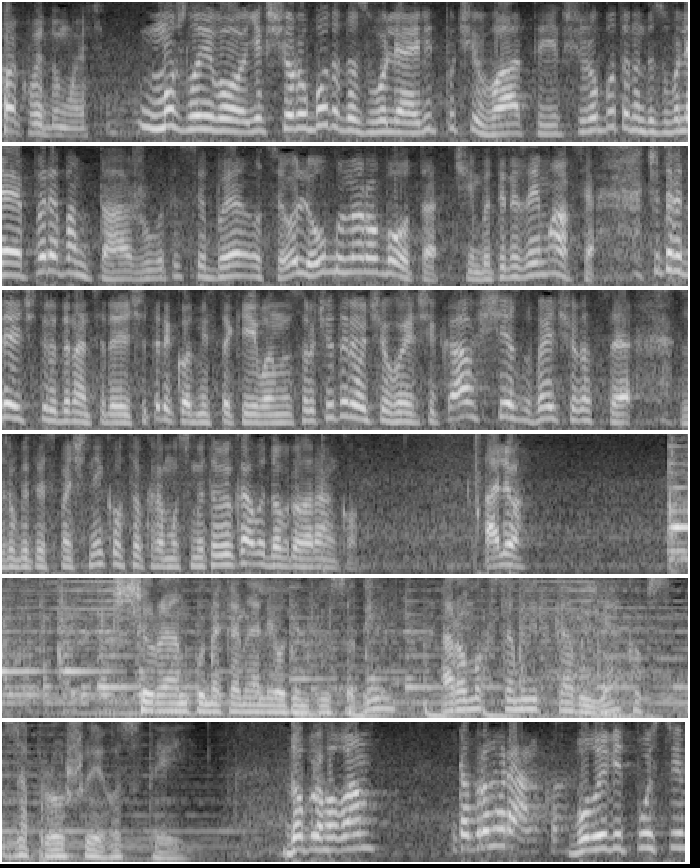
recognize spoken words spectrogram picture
Как вы думаете? Можливо, якщо робота дозволяє відпочивати, якщо робота не дозволяє перевантажувати себе, оце улюблена робота. Чим би ти не займався? 494-1194, код міста Києва 044, от чого я чекав ще з вечора. Це зробити смачний ковтокраму сметової кави. Доброго ранку. Алло. Щоранку на каналі 1 плюс 1 Аромоксамит Кави Якобс запрошує гостей. Доброго вам. Доброго ранку. Були в відпустці?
